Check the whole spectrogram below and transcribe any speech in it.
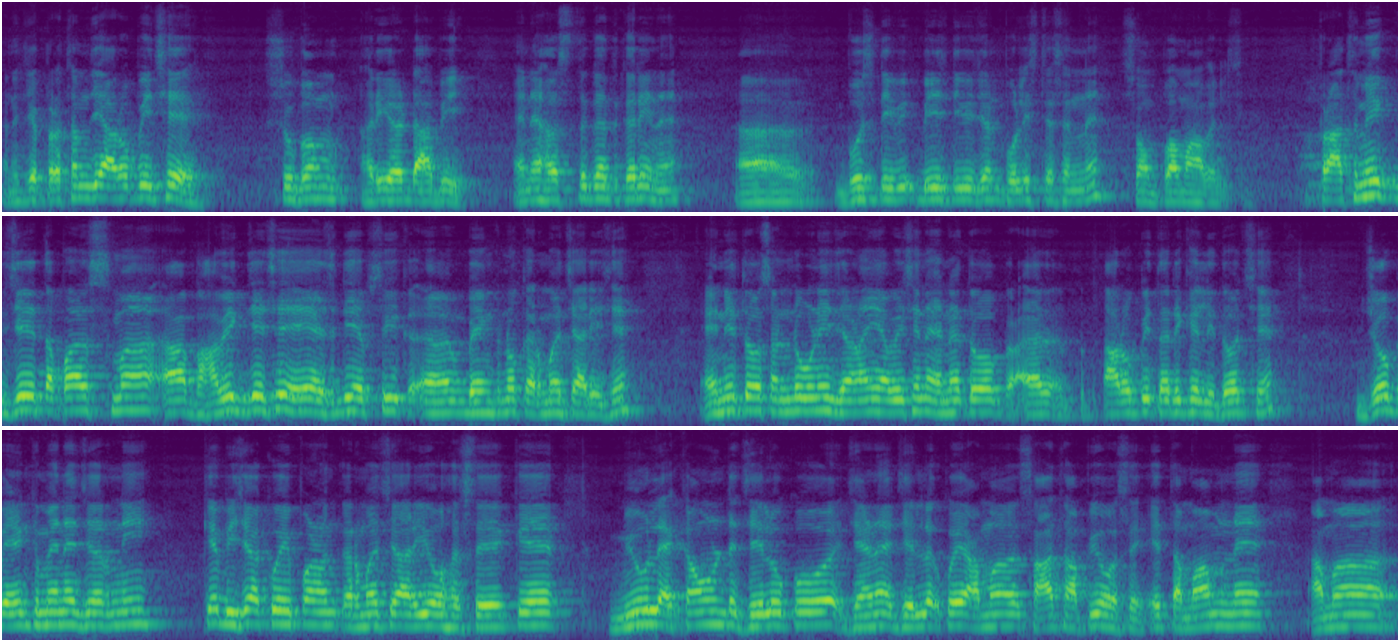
અને જે પ્રથમ જે આરોપી છે, શુભમ હરિહર ડાભી, એને હસ્તગત કરીને ભુજ ડિવિ બીજ ડિવિઝન પોલીસ સ્ટેશનને સોંપવામાં આવેલ છે. પ્રાથમિક જે તપાસમાં આ ભાવિક જે છે એ એચડીએફસી બેંકનો કર્મચારી છે. એની તો સંડોવણી જણાઈ આવી છે ને એને તો આરોપી તરીકે લીધો છે. જો બેંક મેનેજરની કે બીજા કોઈ પણ કર્મચારીઓ હશે કે મ્યુલ એકાઉન્ટ જે લોકો જેણે, જે લોકોએ આમાં સાથ આપ્યો હશે, એ તમામને આમાં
